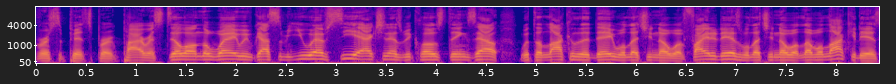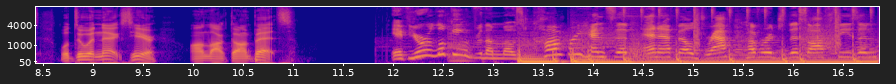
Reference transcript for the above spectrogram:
versus the Pittsburgh Pirates. Still on the way. We've got some UFC action as we close things out with the lock of the day. We'll let you know what fight it is. We'll let you know what level lock it is. We'll do it next here on Locked On Bets. If you're looking for the most comprehensive NFL draft coverage this offseason,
